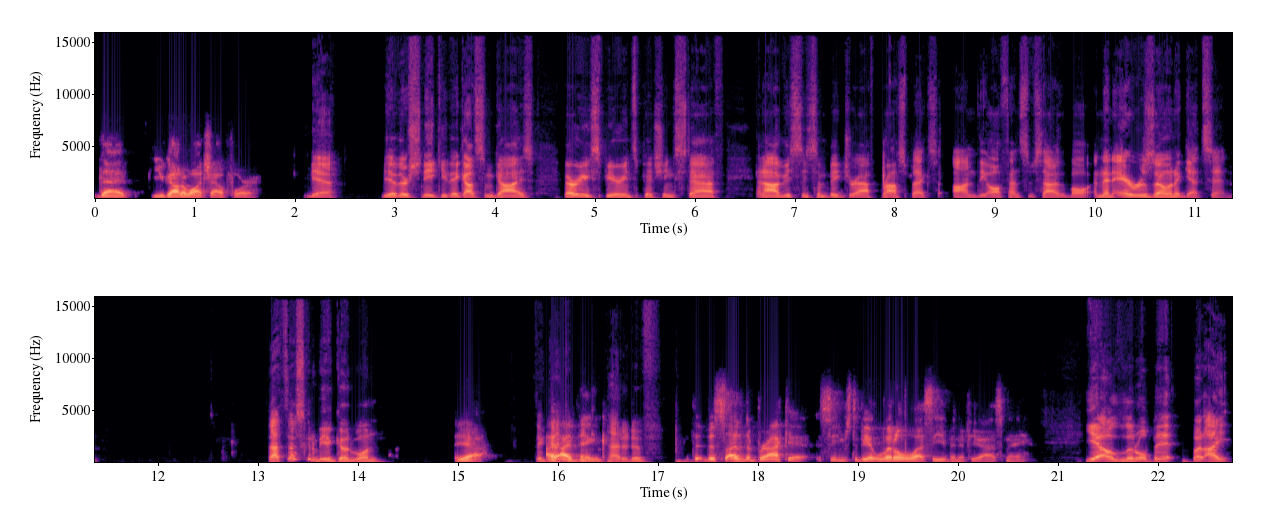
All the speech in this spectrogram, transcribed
that you got to watch out for. yeah, yeah, they're sneaky. They got some guys, very experienced pitching staff, and obviously some big draft prospects on the offensive side of the ball. And then Arizona gets in. That's that's going to be a good one. Yeah, I think that I could be think- competitive. The, side of the bracket seems to be a little less even, if you ask me. Yeah, a little bit, but I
